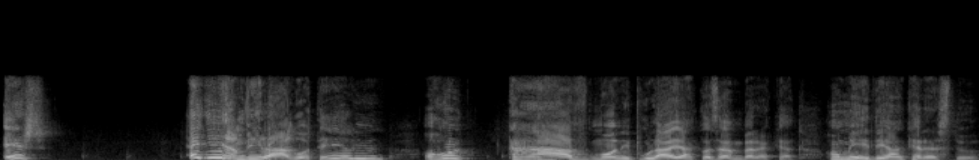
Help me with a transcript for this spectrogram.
És egy ilyen világot élünk ahol táv manipulálják az embereket a médián keresztül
